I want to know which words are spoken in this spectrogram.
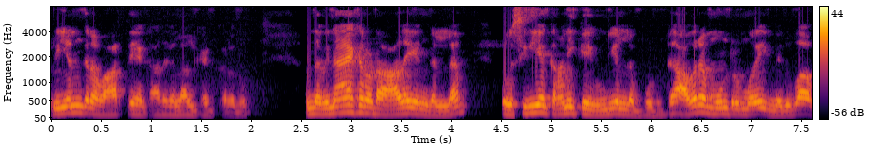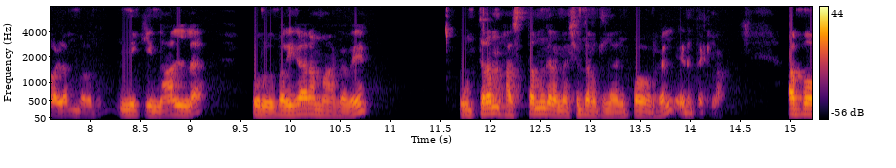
பிரியன்கிற வார்த்தையை காதுகளால் கேட்கிறதும் அந்த விநாயகரோட ஆலயங்கள்ல ஒரு சிறிய காணிக்கை உண்டியல்ல போட்டுட்டு அவரை மூன்று முறை மெதுவா வளம் இன்னைக்கு நாள்ல ஒரு பரிகாரமாகவே உத்தரம் ஹஸ்தம்ங்கிற நட்சத்திரத்துல இருப்பவர்கள் எடுத்துக்கலாம். அப்போ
